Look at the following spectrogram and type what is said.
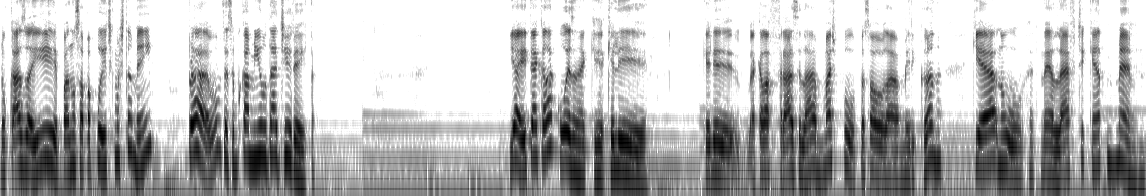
No caso aí, para não só para política, mas também para, vamos dizer assim, pro caminho da direita. E aí tem aquela coisa, né, que aquele aquele aquela frase lá, mais pro pessoal lá americano, que é no né, left can't meme,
